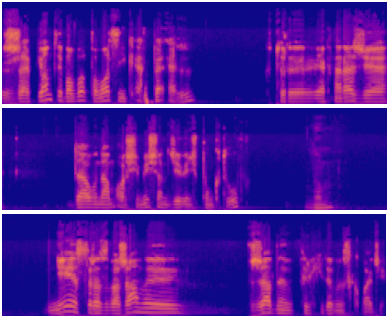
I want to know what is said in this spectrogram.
że piąty pomocnik FPL, który jak na razie dał nam 89 punktów, no. nie jest rozważany w żadnym firhitowym składzie.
